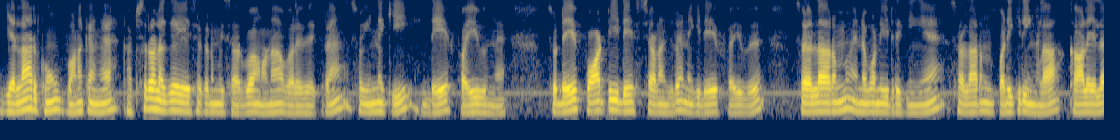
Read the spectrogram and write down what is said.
எல்லாருக்கும் வணக்கங்க. கட்சரழகு ஏஸ் அகாடமி சார்பாக நான் வரவேற்கிறேன். ஸோ இன்றைக்கி டே ஃபைவுங்க ஸோ டே ஃபார்ட்டி டேஸ் சேலஞ்சில் இன்றைக்கி டே ஃபைவு ஸோ எல்லோரும் என்ன பண்ணிகிட்டு இருக்கீங்க? ஸோ எல்லோரும் படிக்கிறீங்களா? காலையில்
